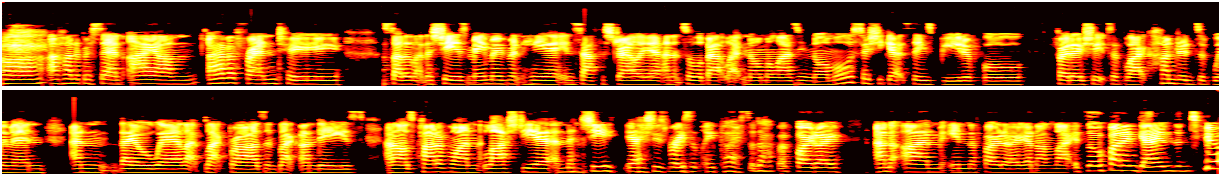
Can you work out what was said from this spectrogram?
Oh, a hundred percent. I um I have a friend who started like the She Is Me movement here in South Australia and it's all about like normalizing normal. So she gets these beautiful photo shoots of like hundreds of women and they all wear like black bras and black undies. And I was part of one last year and then she yeah, she's recently posted up a photo and I'm in the photo and I'm like, it's all fun and games until,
